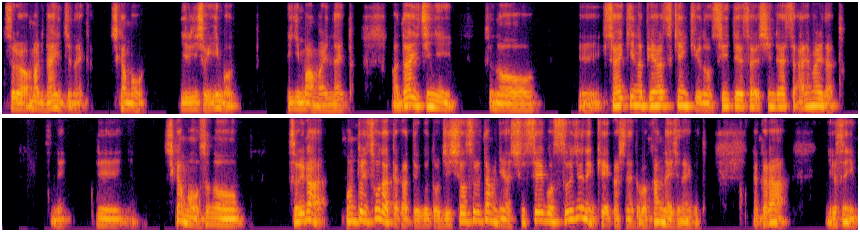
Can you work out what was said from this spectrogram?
それはあまりないんじゃないか。しかも、臨床意義も、意義もあまりないと。まあ、第一に、その、えー、最近の PRS 研究の推定され信頼性誤りだと。ね。で、しかも、その、それが本当にそうだったかということを実証するためには出生後数十年経過しないと分かんないじゃないかと。だから、要するに、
